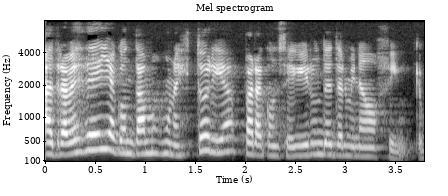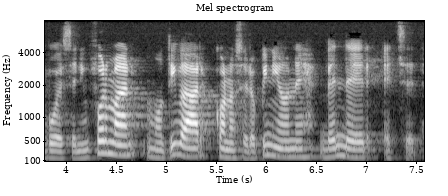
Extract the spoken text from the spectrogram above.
A través de ella contamos una historia para conseguir un determinado fin, que puede ser informar, motivar, conocer opiniones, vender, etc.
